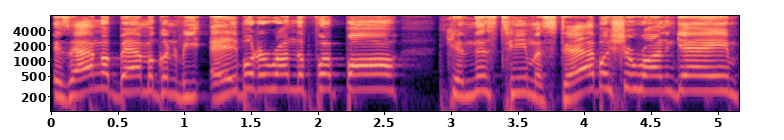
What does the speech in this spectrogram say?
is Alabama going to be able to run the football? Can this team establish a run game?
